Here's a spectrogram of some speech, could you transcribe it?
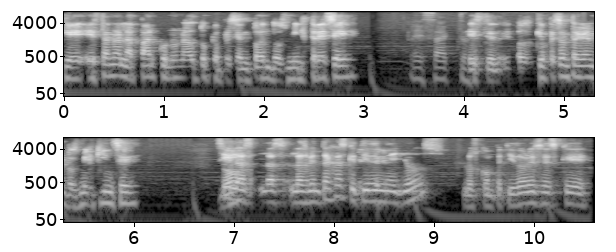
que están a la par con un auto que presentó en 2013. Exacto. Este, que empezó a entregar en 2015. Sí, las, las, las, ventajas que tienen este ellos, los competidores, es que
